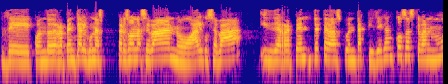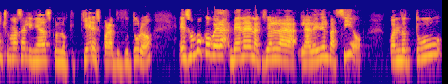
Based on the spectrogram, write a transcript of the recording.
de cuando de repente algunas personas se van o algo se va y de repente te das cuenta que llegan cosas que van mucho más alineadas con lo que quieres para tu futuro, es un poco ver, ver en acción la, la ley del vacío. Cuando tú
